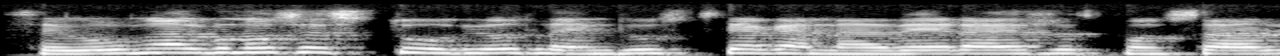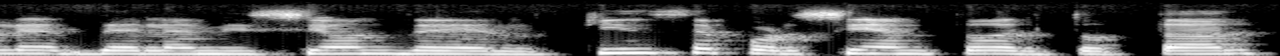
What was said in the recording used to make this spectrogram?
Según algunos estudios, la industria ganadera es responsable de la emisión del 15% del total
